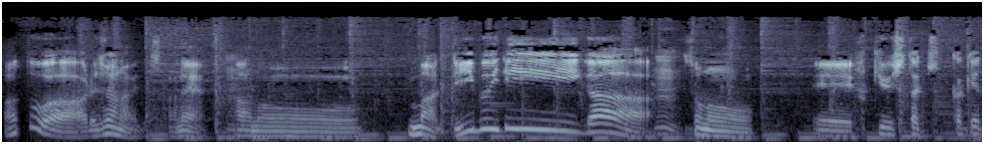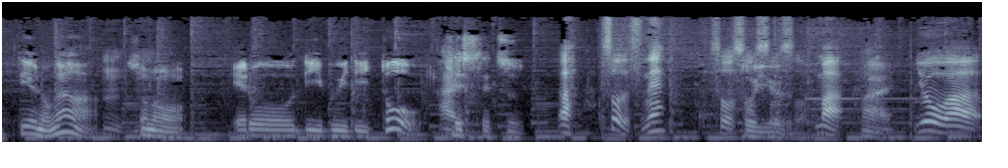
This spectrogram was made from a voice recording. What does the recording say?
あとは、あれじゃないですかね。うん、あのー、まあ、DVD が、その、えー、普及したきっかけっていうのが、その、エロ DVD と結節、はい、あ、そうですね。そうそうそうそう。まあ、はい、要は、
